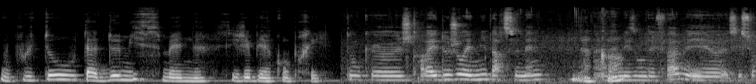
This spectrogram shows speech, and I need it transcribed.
ou plutôt ta demi-semaine, si j'ai bien compris. Donc, euh, je travaille deux jours et demi par semaine à la Maison des Femmes, et euh, c'est sûr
